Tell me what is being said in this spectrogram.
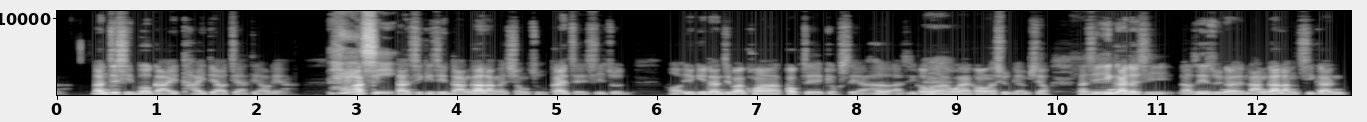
啦，咱只是无甲伊杀掉食掉尔。啊，但是其实人甲人诶相处，介侪时阵。吼，尤其咱即摆看国际诶局势也好，也是讲我来讲啊，伤严肃。但是应该就是老师意思，应该人甲人之间，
